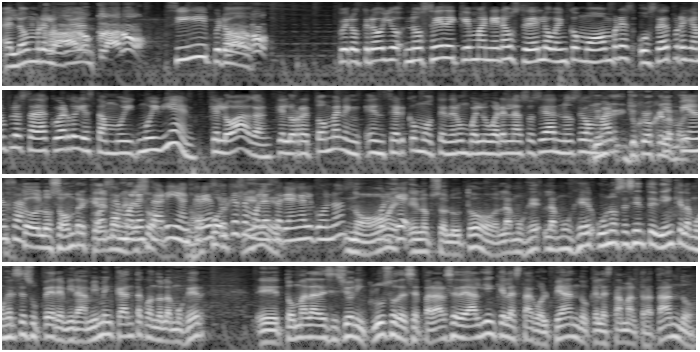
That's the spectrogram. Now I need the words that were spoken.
al hombre lo Claro, vean. claro. Sí, pero pero creo yo, no sé de qué manera ustedes lo ven como hombres. Usted, por ejemplo, está de acuerdo y está muy, muy bien que lo hagan, que lo retomen en, ser como tener un buen lugar en la sociedad. No sé, Omar. Yo creo que la, piensa? todos los hombres queremos ¿O se molestarían? ¿Crees tú que se molestarían algunos? No, en, lo absoluto. La mujer, la mujer, uno se siente bien que la mujer se supere. Mira, a mí me encanta cuando la mujer eh, toma la decisión incluso de separarse de alguien que la está golpeando, que la está maltratando.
